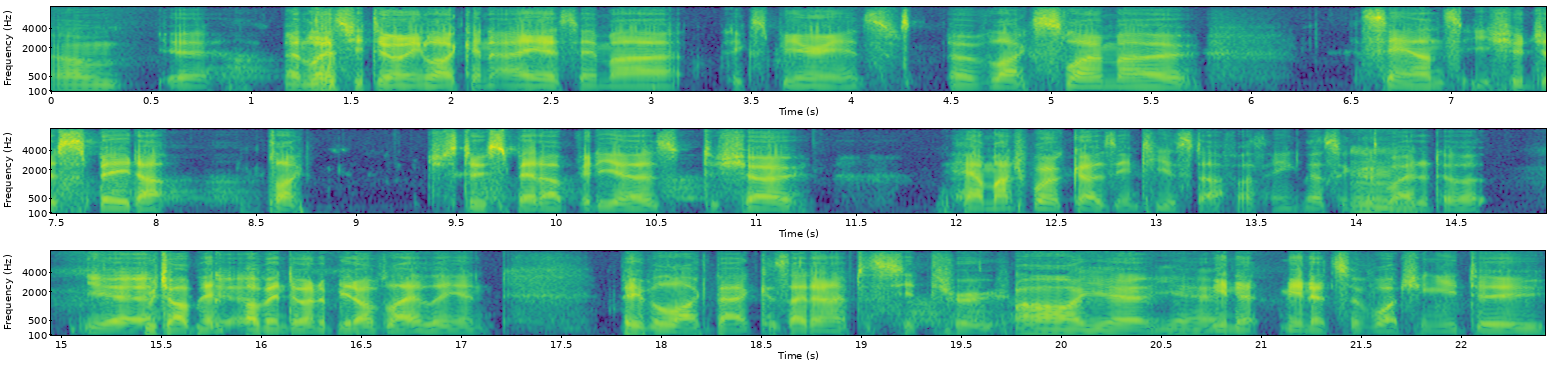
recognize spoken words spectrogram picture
um Yeah, unless you're doing like an ASMR experience of like slow-mo sounds, you should just speed up, like just do sped up videos to show how much work goes into your stuff. I think that's a good Mm. way to do it, Yeah. which I've been yeah. I've been doing a bit of lately, and people like that because they don't have to sit through oh yeah yeah minute minutes of watching you do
